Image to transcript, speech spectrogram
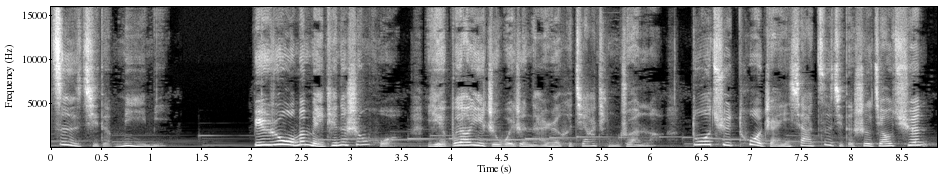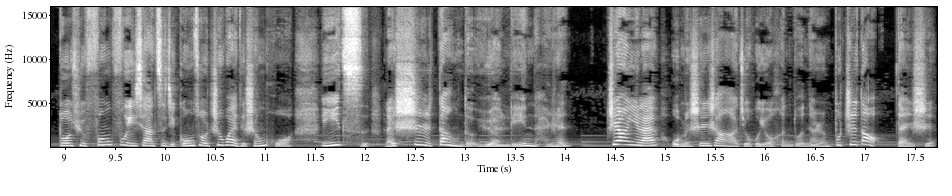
自己的秘密。比如，我们每天的生活也不要一直围着男人和家庭转了，多去拓展一下自己的社交圈，多去丰富一下自己工作之外的生活，以此来适当的远离男人。这样一来，我们身上啊就会有很多男人不知道，但是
